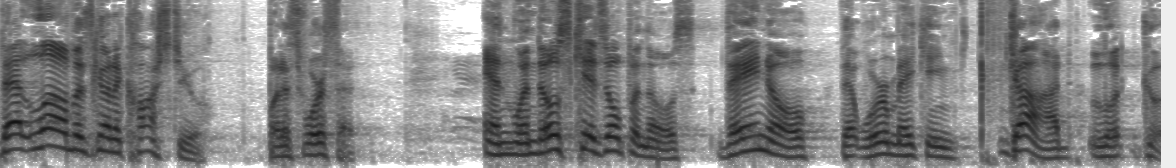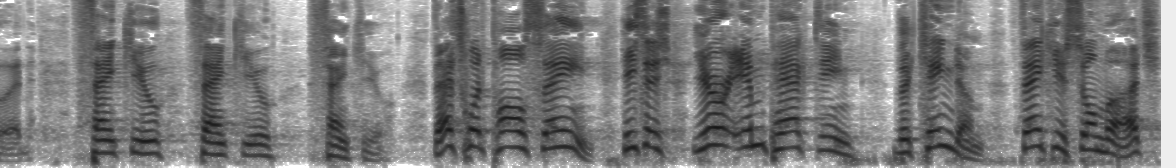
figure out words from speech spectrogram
that love is going to cost you, but it's worth it. And when those kids open those, they know that we're making God look good. Thank you, thank you, thank you. That's what Paul's saying. He says, You're impacting the kingdom. Thank you so much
